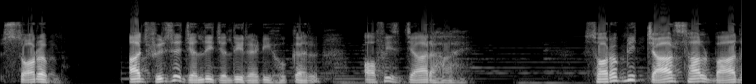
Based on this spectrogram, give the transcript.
सौरभ, आज फिर से जल्दी जल्दी रेडी होकर ऑफ़िस जा रहा है। सौरभ ने चार साल बाद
